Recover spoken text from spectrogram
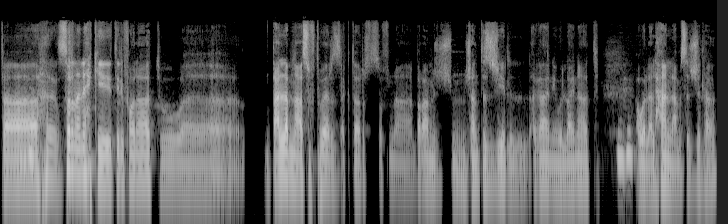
فصرنا نحكي تليفونات و تعلمنا على softwares أكثر صفينا برامج مشان تسجيل الأغاني وال line ات أو الألحان اللي عم نسجلها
